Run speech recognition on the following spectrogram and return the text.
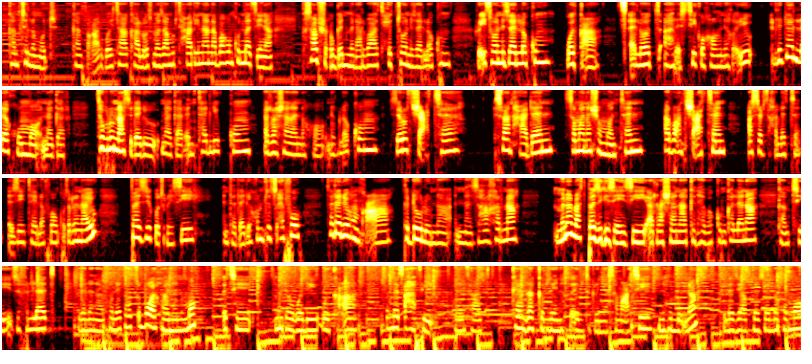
ከምቲ ልሙድ ከም ፍቓድ ጎይታ ካልኦት መዛሙርቲ ሓሪና ናባኹም ክንመጽእ ኢና ክሳብ ሽዑ ግን ምናልባት ሕቶ ንዘለኩም ርእቶ ንዘለኩም ወይ ከዓ ጸሎት ኣርእስቲ ክኸውን ይኽእል እዩ ልደለኹምሞ ነገር ትብሉ ናትደልዩ ነገር እንተልኩም ኣድራሻና እንኾ ንብለኩም 09 2ሓ88 ኣርባዓን ትሽዓተን ዓሰርተ ክልተ እዚ ቴለፎን ቁፅሪና እዩ በዚ ቁፅሪ እዚ እንተደሊኹም ትፅሕፉ ተደሊኹም ከዓ ክድውሉና እናዘኻኽርና ምናልባት በዚ ግዜ እዚ ኣድራሻና ክንህበኩም ከለና ከምቲ ዝፍለጥ ዘለና ይኹነታት ፅቡቅ ኣይኮነን እሞ እቲ መደወሊ ወይ ከዓ መፅሓፊ ኩነታት ከንረክብ ዘይንኽእል ትግርኛ ሰማዕቲ ንህሉ ኢና ስለዚ ኣብገ ዘለኹ ሞ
